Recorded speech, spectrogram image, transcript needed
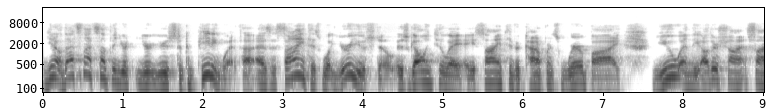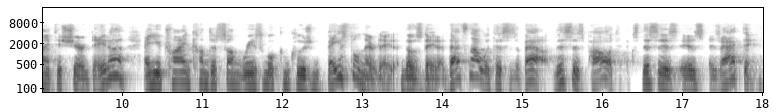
you know that's not something you're you're used to competing with. Uh, as a scientist, what you're used to is going to a, a scientific conference whereby you and the other scientists share data, and you try and come come to some reasonable conclusion based on their data, those data. That's not what this is about. This is politics. This is is is acting,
